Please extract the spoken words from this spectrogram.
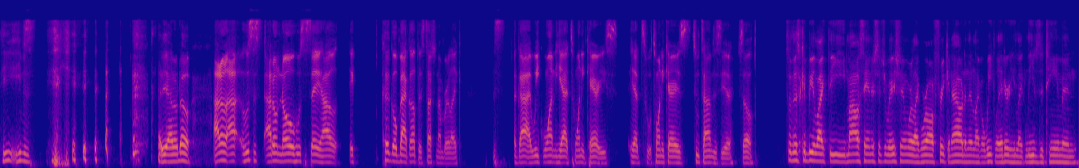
he he was. yeah, I don't know. I don't. I, who's to, I don't know who's to say how it could go back up his touch number. Like this, a guy week one he had 20 carries. He had tw- 20 carries two times this year. So So this could be like the Miles Sanders situation where like we're all freaking out, and then like a week later he like leads the team in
